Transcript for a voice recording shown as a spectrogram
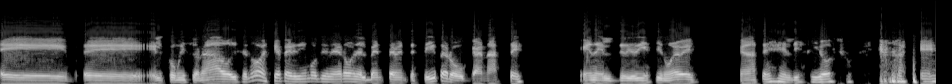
eh, eh, el comisionado dice, no, es que perdimos dinero en el 2020, sí, pero ganaste en el 19 ganaste en el 18, ganaste en el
